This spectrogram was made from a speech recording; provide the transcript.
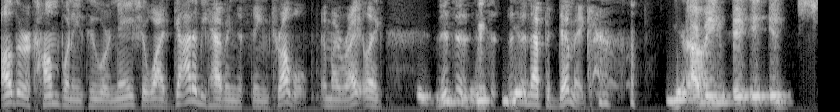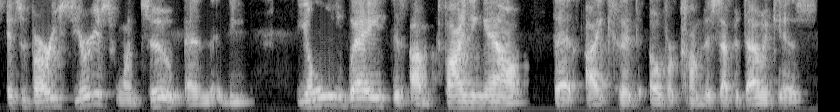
other companies who are nationwide got to be having the same trouble. Am I right? Like this is this, this is an epidemic. Yeah, I mean it, it, it's it's a very serious one too, and the the only way that I'm finding out that I could overcome this epidemic is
